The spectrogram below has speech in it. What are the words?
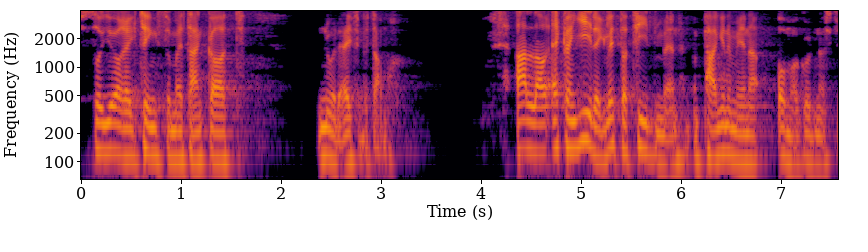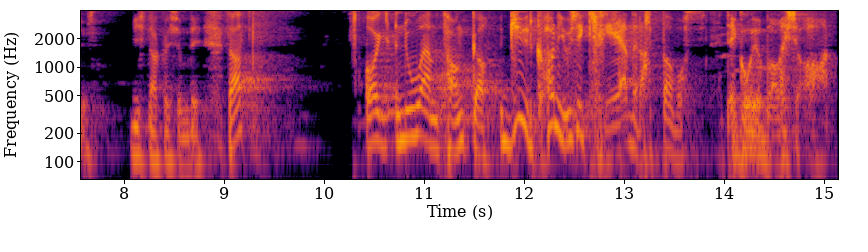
så gjør jeg ting som jeg tenker at nå er det jeg som bestemmer. Eller jeg kan gi deg litt av tiden min, men pengene mine Oh my goodness, Gud. Vi snakker ikke om de. Sant? Og noen tanker Gud kan jo ikke kreve dette av oss. Det går jo bare ikke an.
